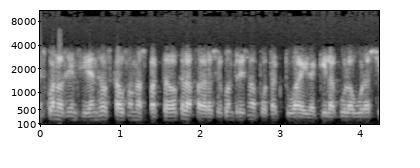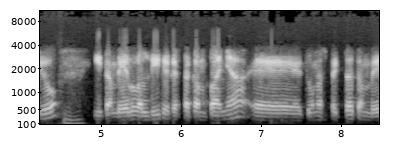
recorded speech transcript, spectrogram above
és quan els incidents els causa un espectador que la Federació contra ells no pot actuar i d'aquí la col·laboració mm. i també vol dir que aquesta campanya eh, té un aspecte també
